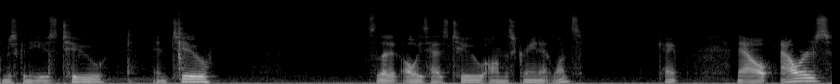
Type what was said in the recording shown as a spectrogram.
I'm just going to use 2 and 2 so that it always has 2 on the screen at once. Okay now hours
